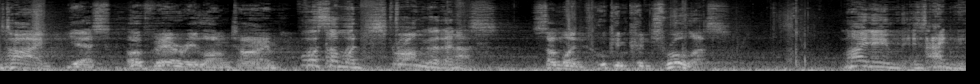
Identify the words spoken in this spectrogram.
Long time! Yes, a very long time. For someone stronger than us. Someone who can control us. My name is Agni.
